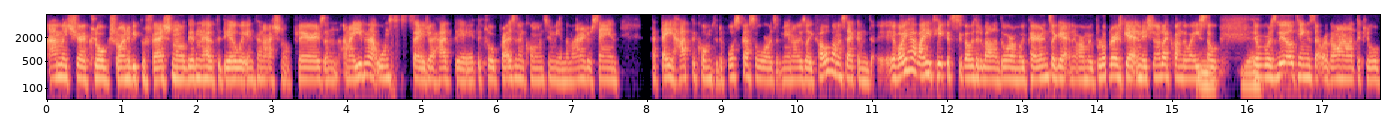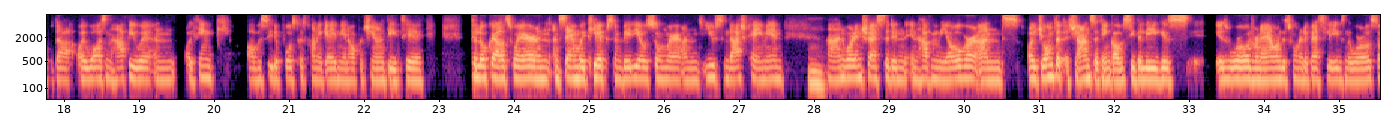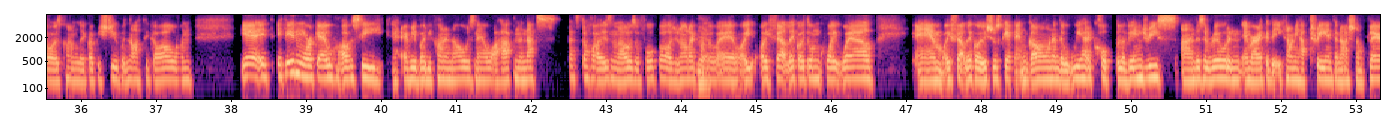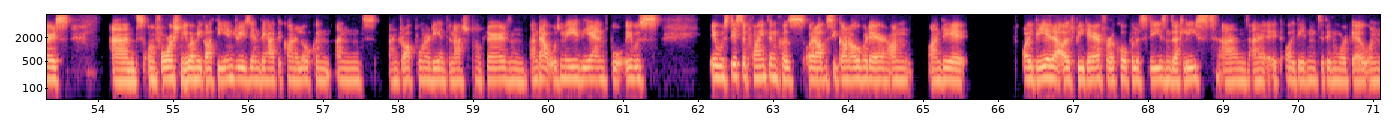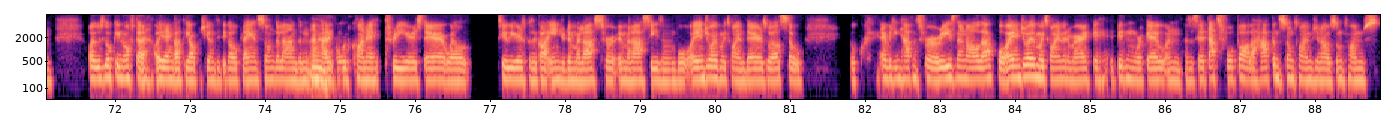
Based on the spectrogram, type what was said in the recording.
amateur club trying to be professional, didn't know how to deal with international players. And, and I even at one stage I had the, the club president coming to me and the manager saying that they had to come to the Puskas Awards at me. And I was like, hold on a second. If I have any tickets to go to the Ballon d'Or and my parents are getting it or my brother's getting it, you know, that kind of way. Mm, so yeah. there was little things that were going on at the club that I wasn't happy with. And I think obviously the Puskas kind of gave me an opportunity to to look elsewhere and, and send my clips and videos somewhere. And Houston Dash came in mm. and were interested in, in having me over. And I jumped at the chance. I think obviously the league is is world renowned. It's one of the best leagues in the world. So I was kind of like, I'd be stupid not to go. And yeah, it, it didn't work out. Obviously, everybody kind of knows now what happened, and that's that's the highs and lows of football. You know that kind yeah. of way. I, I felt like I'd done quite well. Um, I felt like I was just getting going, and that we had a couple of injuries. And there's a rule in America that you can only have three international players. And unfortunately, when we got the injuries in, they had to kind of look and and and drop one of the international players, and and that was me in the end. But it was it was disappointing because I'd obviously gone over there on on the idea that I'd be there for a couple of seasons at least, and and it, I didn't. It didn't work out, and I was lucky enough that I then got the opportunity to go play in Sunderland and, and mm. had a good kind of three years there. Well, two years because I got injured in my last tour, in my last season, but I enjoyed my time there as well. So look, everything happens for a reason and all that. But I enjoyed my time in America. It didn't work out, and as I said, that's football. It happens sometimes. You know, sometimes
